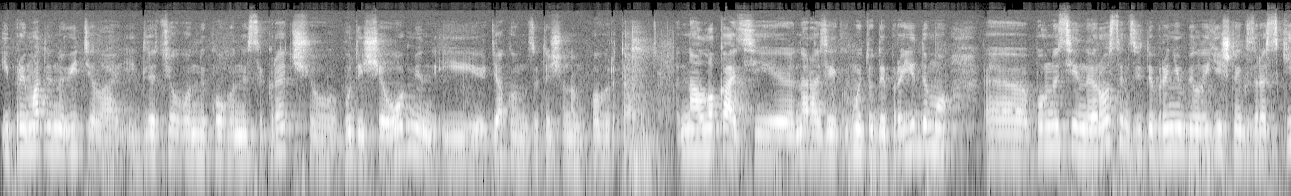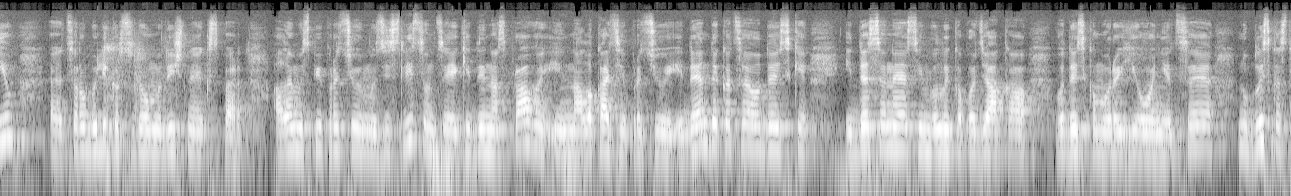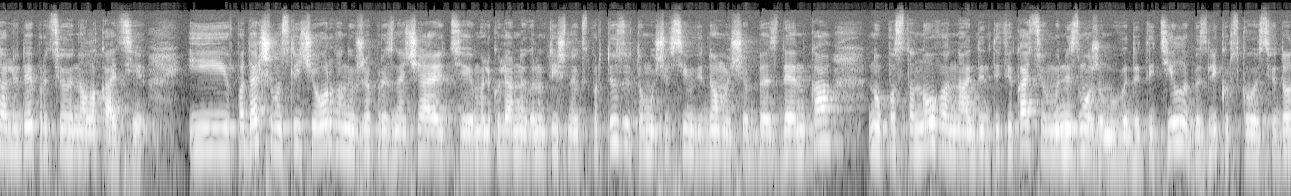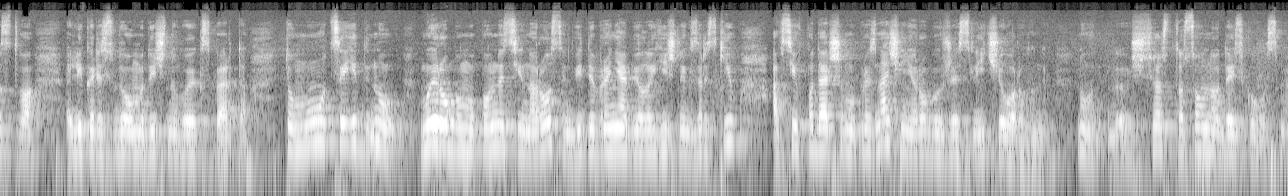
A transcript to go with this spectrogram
і приймати нові тіла. І для цього нікого не секрет, що буде ще обмін. І дякуємо за те, що нам повертають. На локації наразі ми туди приїдемо. е, Повноцінний розтин з відібранням біологічних зразків. е, Це робить лікар судово-медичний експерт. Але ми співпрацюємо зі слідством. Це як єдина справа. І на локації працює і ДНДКЦ Одеське, і ДСНС. Їм велика подяка в Одеському регіоні. Це ну близько ста людей працює на локації. І в подальшому слідчі органи вже призначають молекулярно генетичну експертизу, тому що всім відомо, що без ДНК ну постанова на ідентифікацію ми не зможемо видати тіло без лікарського свідоцтва лікаря судово-медичного експерта. Тому це єди- ну, ми робимо повноцінно розтин відібрання біологічних зразків, а всі в подальшому призначення робить вже слідчі органи. Ну що стосовно одеського СМЕ.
